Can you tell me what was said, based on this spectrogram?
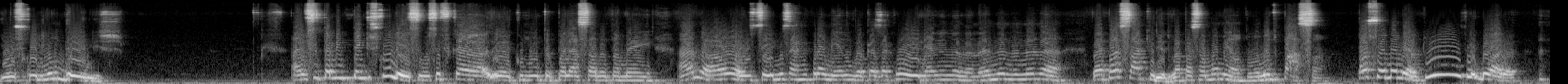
E eu escolhi um deles. Aí você também tem que escolher. Se você ficar é, com muita palhaçada também, ah não, isso aí não serve pra mim, não vou casar com ele. Nananana. Vai passar, querido, vai passar o momento. O momento passa. Passou o momento, uh, foi embora.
